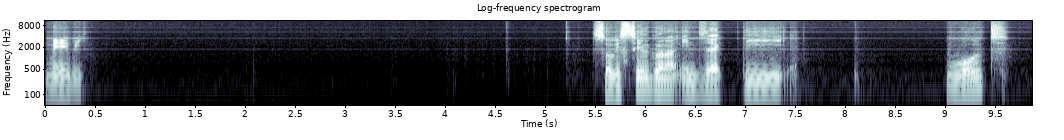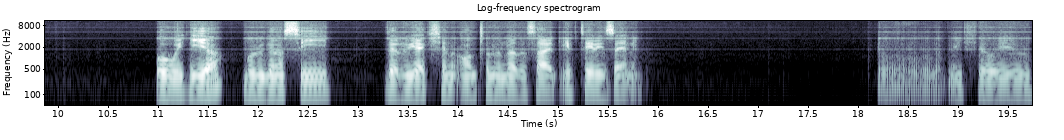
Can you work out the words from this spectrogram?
maybe. So we're still gonna inject the volt over here but we're gonna see the reaction onto another side if there is any. So let me show you.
